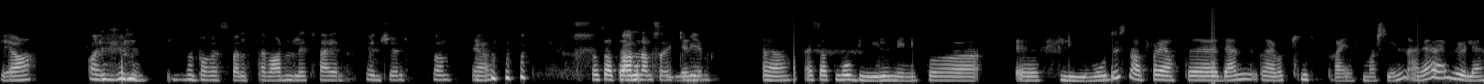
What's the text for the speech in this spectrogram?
Ja. Oi, nå bare svelget vann litt feil. Unnskyld. Sånn. Ja. Vann, altså, ikke vin. ja, jeg satt mobilen min på eh, flymodus nå, fordi at eh, den drev og knitra inn på maskinen. Er det mulig?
